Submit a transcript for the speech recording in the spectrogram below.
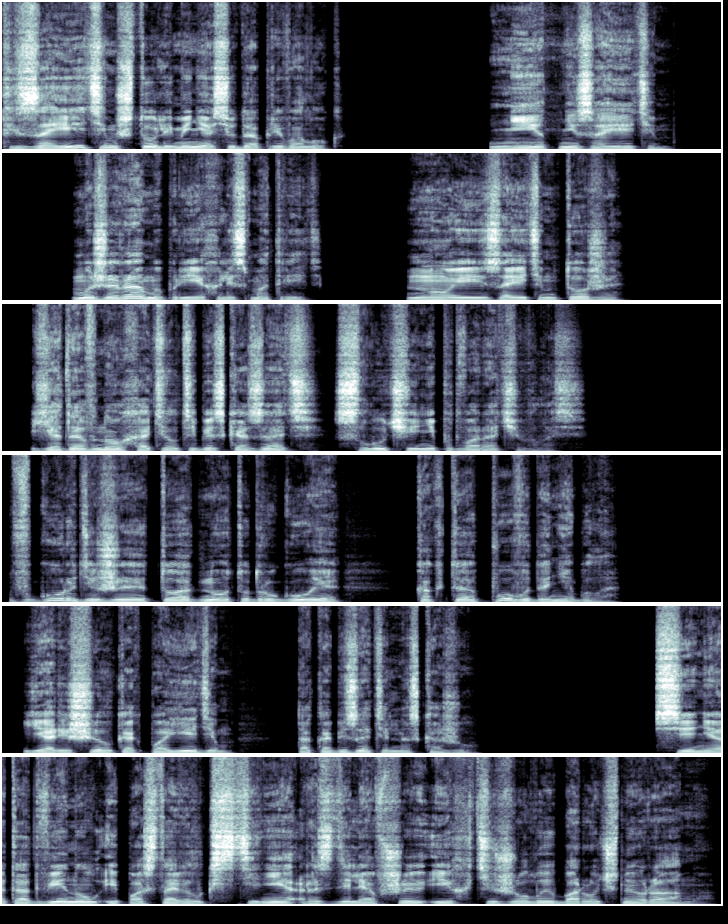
Ты за этим, что ли, меня сюда приволок? Нет, не за этим. Мы же рамы приехали смотреть. Ну и за этим тоже. Я давно хотел тебе сказать, случай не подворачивалось. В городе же то одно, то другое, как-то повода не было. Я решил, как поедем, так обязательно скажу. Сеня отодвинул и поставил к стене разделявшую их тяжелую барочную раму.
